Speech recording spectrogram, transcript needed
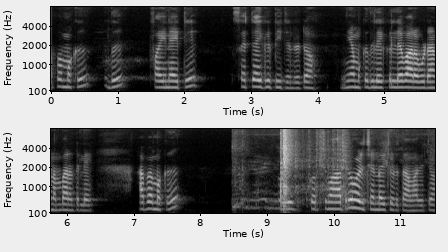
അപ്പോൾ നമുക്ക് ഇത് ഫൈനായിട്ട് സെറ്റായി കിട്ടിയിട്ടുണ്ട് കേട്ടോ. ഇനി നമുക്ക് ഇതിലേക്കുള്ള വറവിടണം പറഞ്ഞിട്ടില്ലേ? അപ്പോൾ നമുക്ക് ഒരു കുറച്ച് മാത്രം വെളിച്ചെണ്ണ ഒഴിച്ച് കൊടുത്താൽ മതി കേട്ടോ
